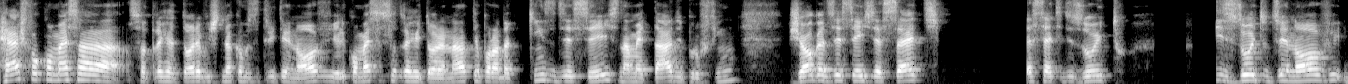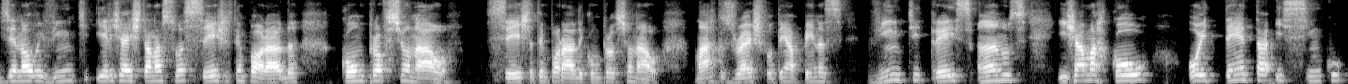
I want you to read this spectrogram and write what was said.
Rashford começa sua trajetória vestindo a camisa 39. Ele começa sua trajetória na temporada 15-16, na metade para o fim. Joga 16-17, 17-18, 18-19, 19-20 e ele já está na sua sexta temporada como profissional. Sexta temporada como profissional. Marcus Rashford tem apenas 23 anos e já marcou 85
